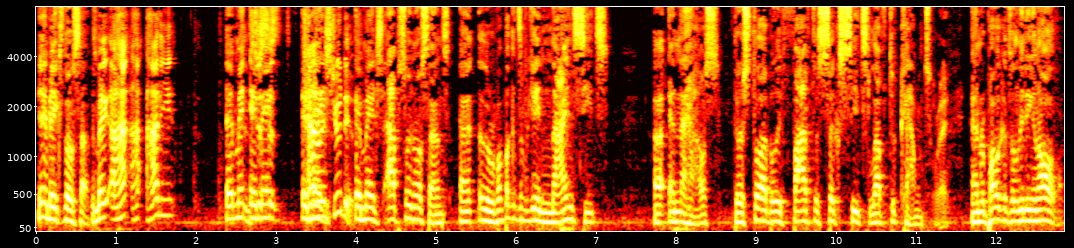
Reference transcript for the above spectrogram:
Yeah, It makes no sense. Make- how, how- do you. It, ma- it, just ma- it makes, it makes absolutely no sense. And the Republicans have gained nine seats uh, in the House. There's still, I believe, five to six seats left to count. Right. And Republicans are leading in all of them.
